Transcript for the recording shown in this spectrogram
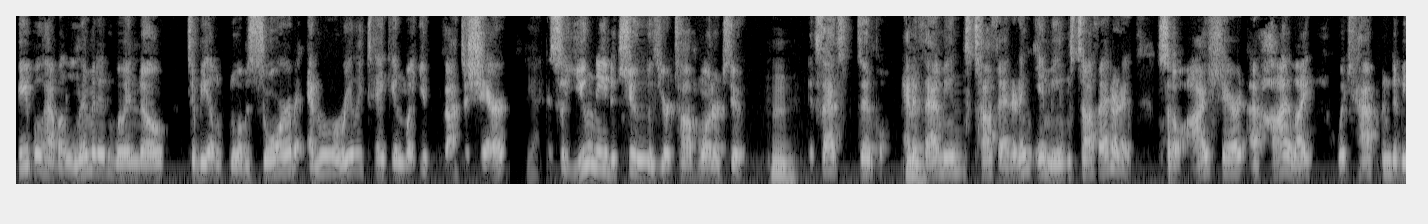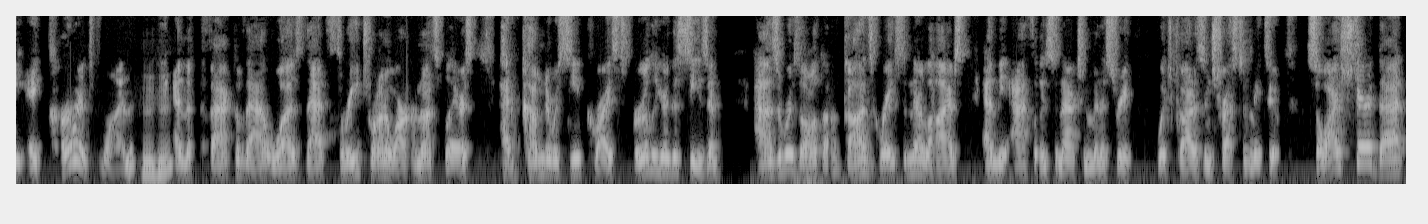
People have a limited window to be able to absorb and really take in what you've got to share. Yeah. So you need to choose your top one or two. Hmm. It's that simple. And if that means tough editing, it means tough editing. So I shared a highlight, which happened to be a current one. Mhm. And the fact of that was that three Toronto Argonauts players had come to receive Christ earlier this season as a result of God's grace in their lives and the Athletes in Action ministry, which God has entrusted me to. So I shared that.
